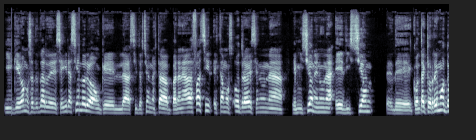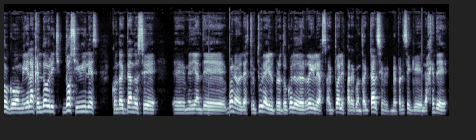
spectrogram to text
y que vamos a tratar de seguir haciéndolo, aunque la situación no está para nada fácil. Estamos otra vez en una emisión, en una edición eh, de contacto remoto con Miguel Ángel Dobrich, dos civiles contactándose eh, mediante bueno, la estructura y el protocolo de reglas actuales para contactarse. Me parece que la gente,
